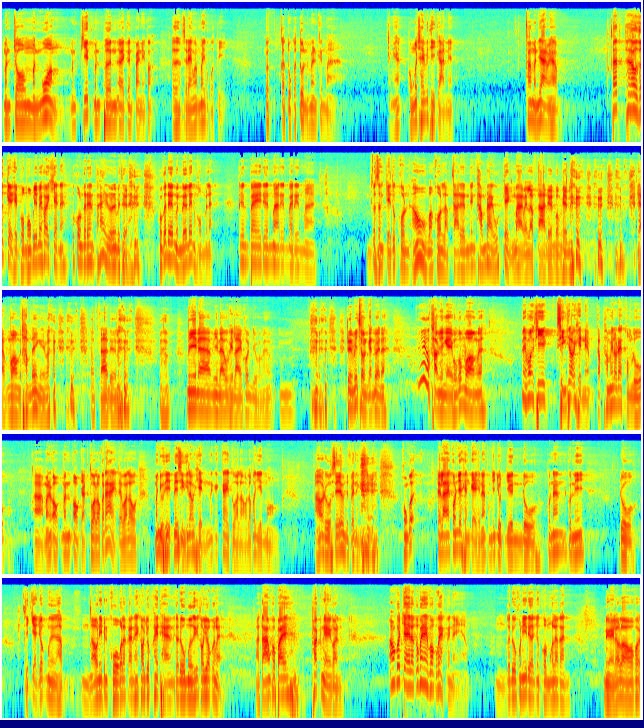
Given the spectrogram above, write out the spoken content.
มันจมมันง่วง มันคิดมันเพลินอะไรเกินไปเนี่ยก็เออแสดงว่าไม่ปกติ ก็กระตุกกระตุ้นให้มันขึ้นมา อย่างเงี้ย ผมก็ใช้วิธีการเนี้ยฟังเหมือนยากไหมครับ ถ้าถ้าเราสังเกตเห็นผมผมก็จะไม่ค่อยเครียดนะคนก็เดินไปเดินไปเถอะ ผมก็เดินเหมือนเดินเล่นผมไปแหละ เดินไปเดินมาเดินไปเดินมา ก็สังเกตทุกคน เอ้า บางคนหลับตาเดินยังทำได้โอ้เก่งมากเลยหลับตาเดินผมเห็น แอบมองทำได้ไงวะ หลับตาเดิน มีนะ มีนะผมเห็นหลายคนอยู่ครับ เดินไม่ชนกันด้วยนะเราทำยังไง ผมก็มองนะเนี่ยบางทีสิ่งที่เราเห็นเนี่ยกับทำให้เราได้ความรู้ อ่า มันออก มันออกจากตัวเราก็ได้ แต่ว่าเรา มันอยู่ที่ในสิ่งที่เราเห็นใกล้ๆตัวเราเราก็ยืนมอง เอาดูซิมันจะเป็นยังไง ผมก็ หลายๆคนจะเห็นเกตนะ ผมจะหยุดยืนดู คนนั้นคนนี้ดูที่เกียจยกมือครับเอานี้เป็นครูก็แล้วกันให้เขายกให้แทนก็ดูมือที่เขายกนั่นแหละตามเขาไปพักเหนื่อยก่อน เอาก็ใจเราก็ไม่ได้วอกแวกไปไหนครับก็ดูคนนี้เดินจงกรมก็แล้วกัน เหนื่อยแล้วเราก็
